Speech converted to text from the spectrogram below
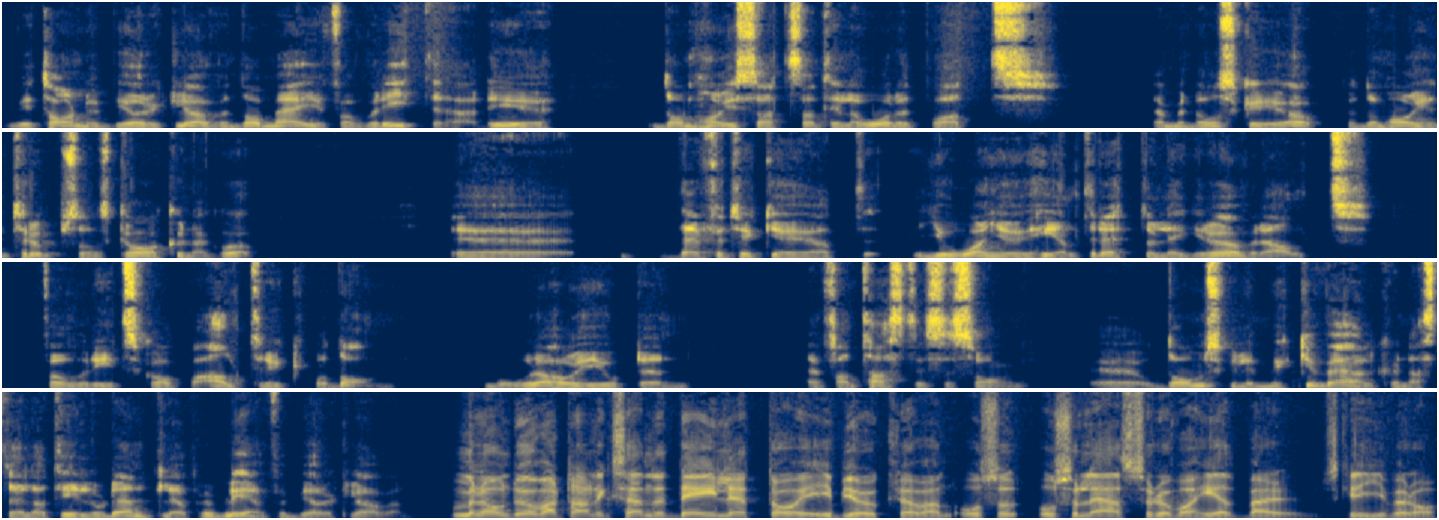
vi tar nu Björklöven, de är ju favoriter här. Det är, de har ju satsat hela året på att ja, men de ska ju upp. De har ju en trupp som ska kunna gå upp. Eh, därför tycker jag att Johan gör ju helt rätt och lägger över allt favoritskap och allt tryck på dem. Mora har ju gjort en, en fantastisk säsong. Eh, och de skulle mycket väl kunna ställa till ordentliga problem för Björklöven. Men om du har varit Alexander Dejlet då i Björklöven och så, och så läser du vad Hedberg skriver då,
